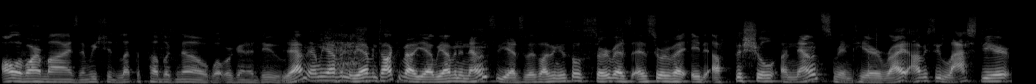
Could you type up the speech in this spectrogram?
all of our minds, and we should let the public know what we're gonna do. Yeah, man, we haven't we haven't talked about it yet. We haven't announced it yet, so this, I think this will serve as, as sort of a, an official announcement here, right? Obviously, last year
